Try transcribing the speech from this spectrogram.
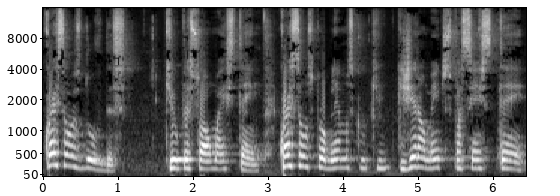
quais são as dúvidas? que o pessoal mais tem? Quais são os problemas que, que, que geralmente os pacientes têm?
